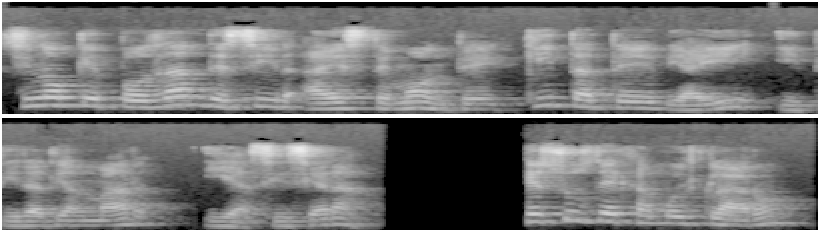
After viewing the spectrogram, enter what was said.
sino que podrán decir a este monte, quítate de ahí y tírate al mar, y así se hará. Jesús deja muy claro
